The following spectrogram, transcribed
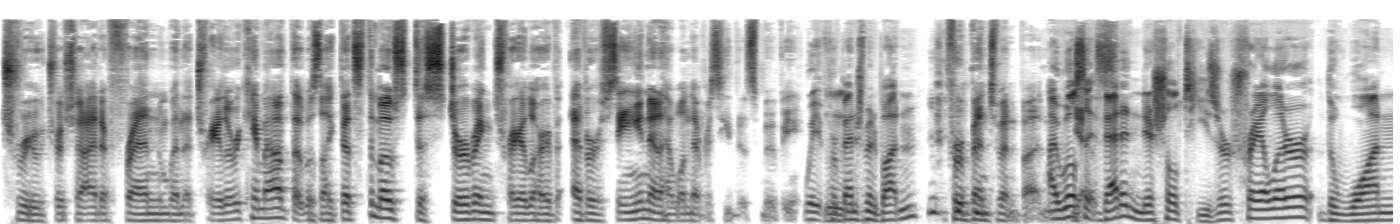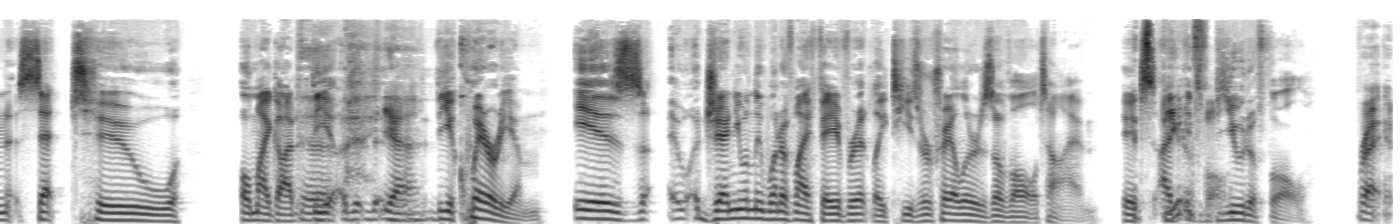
true. Trisha, I had a friend when the trailer came out that was like, "That's the most disturbing trailer I've ever seen, and I will never see this movie." Wait for Mm. Benjamin Button. For Benjamin Button, I will say that initial teaser trailer, the one set to oh my god, the The- the, the, yeah. the aquarium is genuinely one of my favorite like teaser trailers of all time. It's It's I- it's beautiful. Right.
